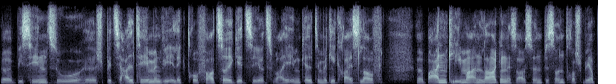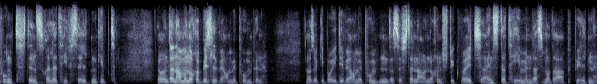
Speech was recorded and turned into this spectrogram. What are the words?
äh, bis hin zu Spezialthemen wie Elektrofahrzeuge, CO2 im Kältemittelkreislauf. Bahnklimaanlagen ist auch so ein besonderer Schwerpunkt, den es relativ selten gibt. Ja, und dann haben wir noch ein bisschen Wärmepumpen. Also Gebäudewärmepumpen, das ist dann auch noch ein Stück weit eins der Themen, das wir da abbilden.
